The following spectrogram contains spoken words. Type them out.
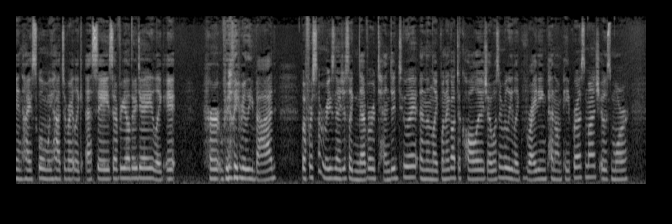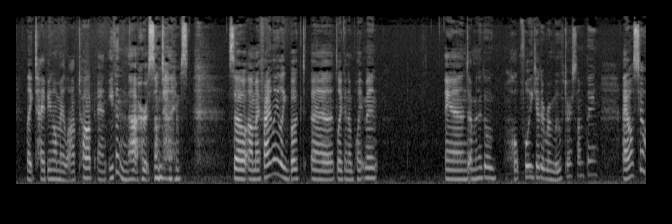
in high school, when we had to write like essays every other day, like it hurt really, really bad. But for some reason, I just like never attended to it. And then, like, when I got to college, I wasn't really like writing pen on paper as much. It was more like typing on my laptop, and even that hurts sometimes. So, um, I finally like booked uh like an appointment, and I'm gonna go hopefully get it removed or something. I also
